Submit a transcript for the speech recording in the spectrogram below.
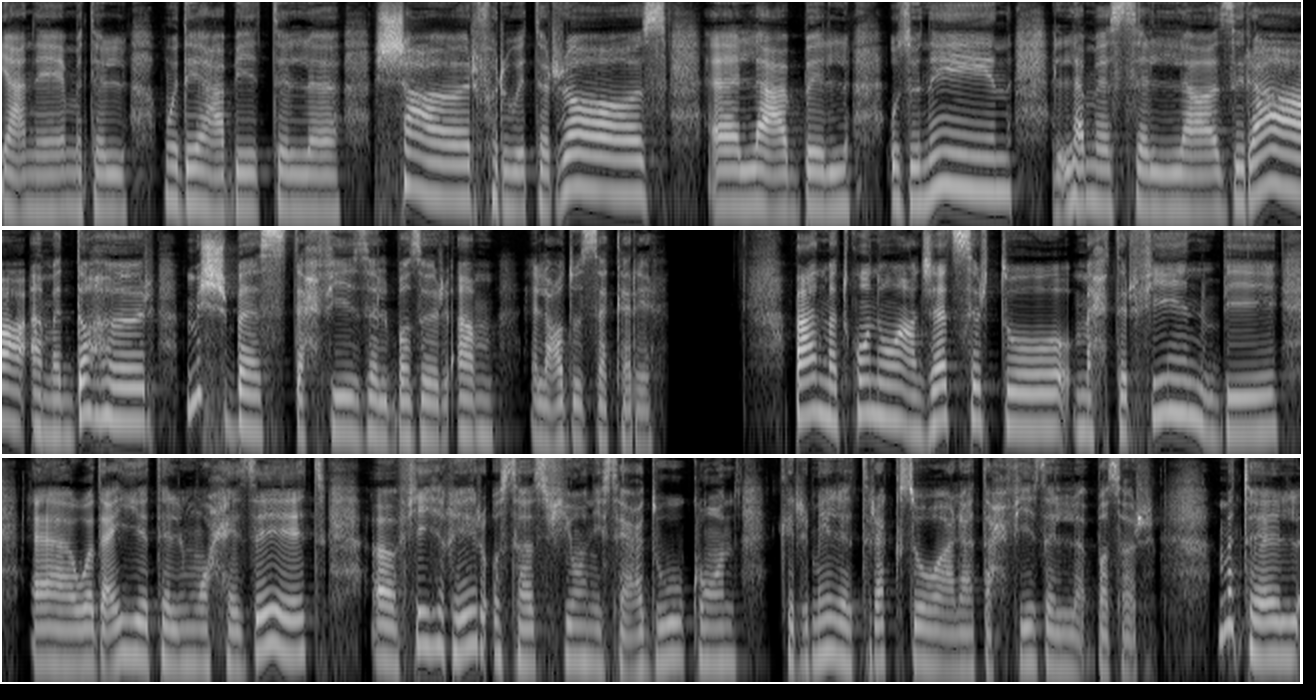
يعني مثل مداعبة الشعر فروة الرأس لعب الأذنين لمس الذراع أم الظهر. مش بس تحفيز البظر أم العضو الذكري. بعد ما تكونوا عن جد صرتوا محترفين بوضعية المحاذاة آه، في غير قصص فيهم يساعدوكم كرمال تركزوا على تحفيز البصر. مثل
